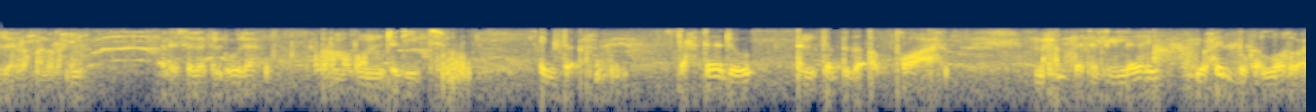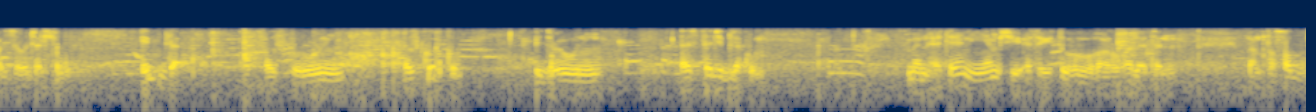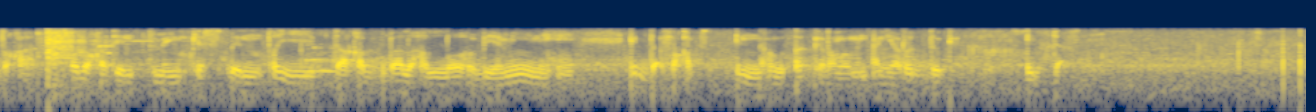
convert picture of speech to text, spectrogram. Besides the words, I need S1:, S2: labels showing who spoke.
S1: بسم الله الرحمن الرحيم. الرسالة الأولى رمضان جديد. ابدأ. تحتاج أن تبدأ الطاعة. محبة لله يحبك الله عز وجل. ابدأ. فاذكروني. أذكركم. ادعوني. أستجب لكم. من أتاني يمشي أتيته هرولة من تصدق صدقة من كسب طيب تقبلها الله بيمينه. ابدأ فقط إنه أكرم من أن يردك. ابدأ.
